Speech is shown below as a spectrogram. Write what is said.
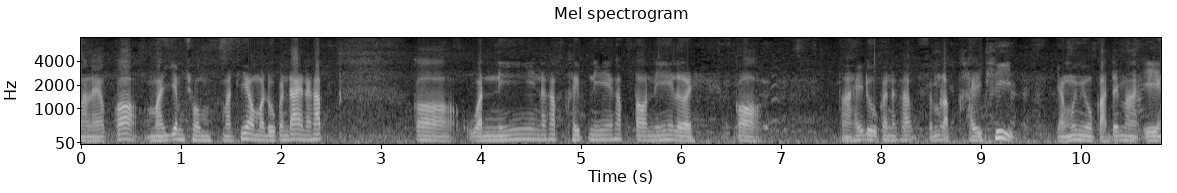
มาแล้วก็มาเยี่ยมชมมาเที่ยวมาดูกันได้นะครับ ก็วันนี้นะครับคลิปนี้ครับตอนนี้เลยก็ถ่ายให้ดูกันนะครับสำหรับใครที่ ยังไม่มีโอกาสได้มาเอง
